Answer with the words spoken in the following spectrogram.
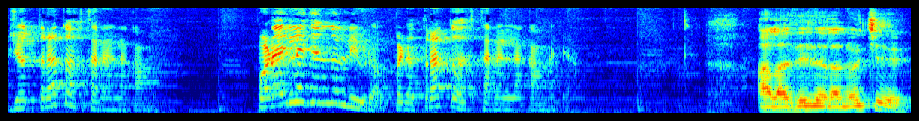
yo trato de estar en la cama. Por ahí leyendo un libro, pero trato de estar en la cama ya. ¿A las 10 de la noche?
